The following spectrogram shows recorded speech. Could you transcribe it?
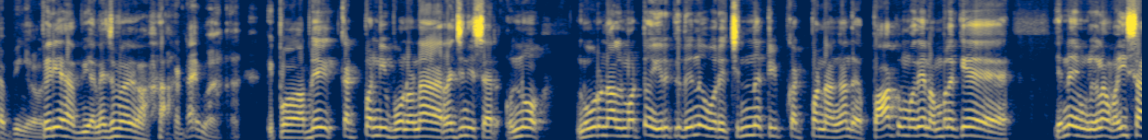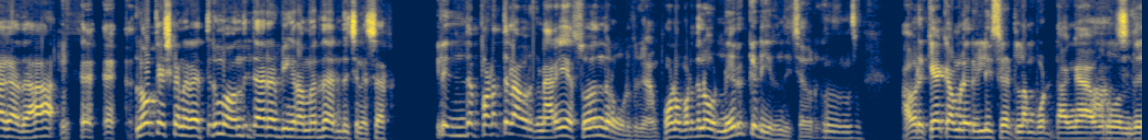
ஹாப்பிங்க பெரிய ஹாப்பியா நிஜமாவா. கட்டாயமா? இப்போ அப்படியே கட் பண்ணி போனோன்னா ரஜினி சார் இன்னும் நூறு நாள் மட்டும் இருக்குதுன்னு ஒரு சின்ன கிளிப் கட் பண்ணாங்க. அந்த பார்க்கும்போதே நம்மளுக்கே என்ன இவங்களுக்கெல்லாம் வயசாகாதா? லோகேஷ் கனகரா திரும்ப வந்துட்டாரு அப்படிங்கிற மாதிரி தான் இருந்துச்சுல்ல சார் இல்லை இந்த படத்தில் அவருக்கு நிறைய சுதந்திரம் கொடுத்துருக்காங்க. போன படத்தில் ஒரு நெருக்கடி இருந்துச்சு அவருக்கு. அவர் கேட்காமலே ரிலீஸ் ரேட்லாம் போட்டாங்க. அவரும் வந்து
